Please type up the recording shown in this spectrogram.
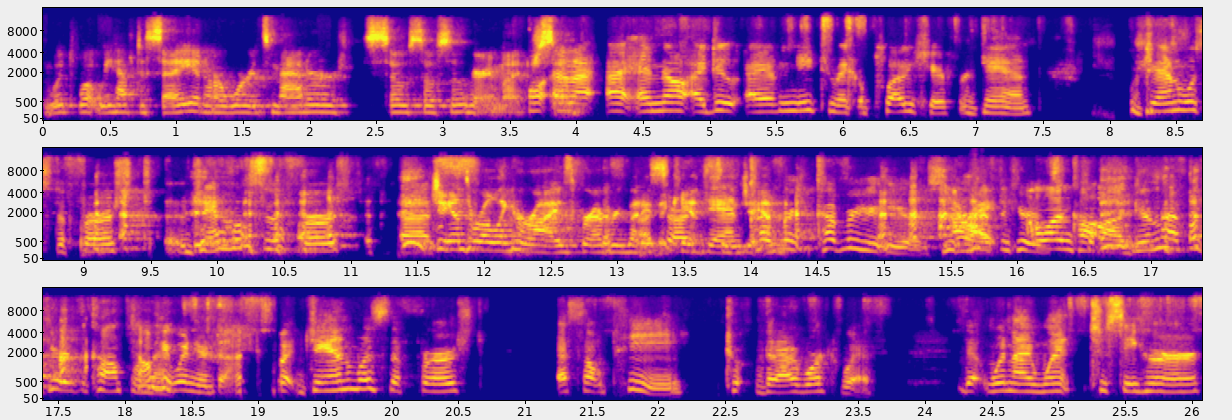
with what we have to say and our words matter so so so very much well, so. and I, I know i do i need to make a plug here for jan Jan was the first. Jan was the first. Uh, Jan's rolling her eyes for everybody that sorry, can't Jan, see Jan. Cover, cover your ears. You don't right. have to hear. I'll unplug. You don't have to hear the compliment. Tell me when you're done. But Jan was the first SLP to, that I worked with that when I went to see her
